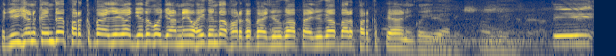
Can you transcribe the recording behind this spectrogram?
ਪੋਜੀਸ਼ਨ ਕਹਿੰਦੇ ਫ਼ਰਕ ਪੈ ਜਾਏਗਾ ਜਿਹਦੇ ਕੋਲ ਜਾਣੇ ਉਹੀ ਕਹਿੰਦਾ ਫ਼ਰਕ ਪੈ ਜਾਊਗਾ ਪੈ ਜਾਊਗਾ ਪਰ ਫ਼ਰਕ ਪਿਆ ਨਹੀਂ ਕੋਈ ਵੀ। ਹਾਂਜੀ। ਤੇ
